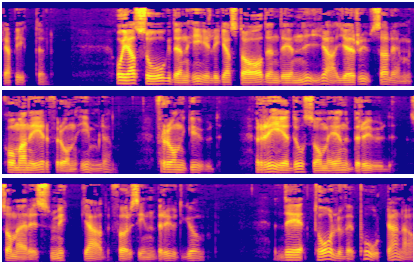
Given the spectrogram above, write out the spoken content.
kapitel. Och jag såg den heliga staden, det nya Jerusalem, komma ner från himlen, från Gud, redo som en brud som är smyckad för sin brudgum. De tolv portarna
